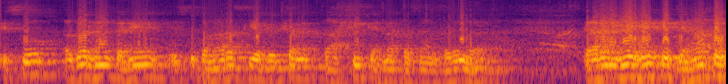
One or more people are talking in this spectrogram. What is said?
इसको अगर हम कहें इसको बनारस की अपेक्षा में काशी कहना पसंद करूँगा। कारण ये है कि जहाँ पर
